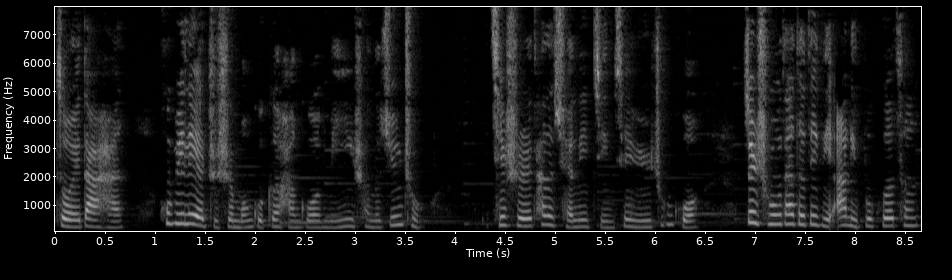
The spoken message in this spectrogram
作为大汗，忽必烈只是蒙古各汗国名义上的君主。其实他的权力仅限于中国。最初，他的弟弟阿里不哥曾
